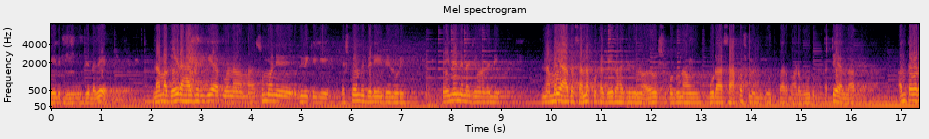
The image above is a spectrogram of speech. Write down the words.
ಮೇಲೆ ಬೀಳುವುದಿಲ್ಲವೇ ನಮ್ಮ ಗೈರ ಹಾಜರಿಗೆ ಅಥವಾ ನಮ್ಮ ಸುಮ್ಮನೆ ಇರುವಿಕೆಗೆ ಎಷ್ಟೊಂದು ಬೆಲೆ ಇದೆ ನೋಡಿ. ದೈನಂದಿನ ಜೀವನದಲ್ಲಿ ನಮ್ಮದೇ ಆದ ಸಣ್ಣ ಪುಟ್ಟ ಗೈರು ಹಾಜರಿಯನ್ನು ಅಳವಡಿಸಿಕೊಂಡು ನಾವು ಕೂಡ ಸಾಕಷ್ಟು ಮಂದಿಗೆ ಉಪಕಾರ ಮಾಡಬಹುದು. ಅಷ್ಟೇ ಅಲ್ಲ, ಅಂಥವರ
